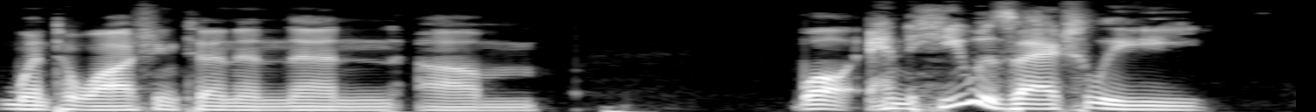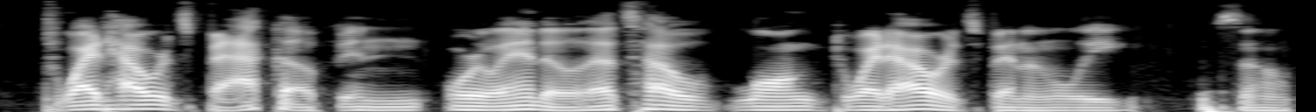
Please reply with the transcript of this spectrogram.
went to Washington, and then um, well, and he was actually Dwight Howard's backup in Orlando. That's how long Dwight Howard's been in the league. So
